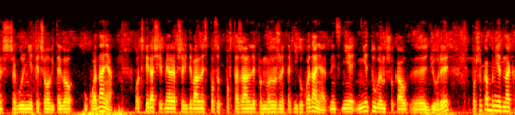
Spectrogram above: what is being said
e, szczególnie pieczołowitego układania. Otwiera się w miarę przewidywalny sposób, powtarzalny pomimo różnych technik układania, więc nie, nie tu bym szukał e, dziury. Poszukałbym jednak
